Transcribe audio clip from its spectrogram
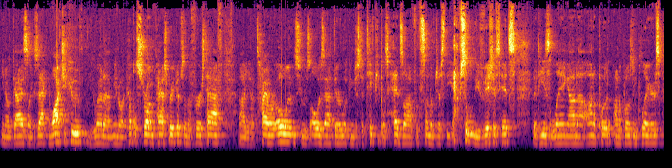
you know guys like Zach Nwachiku, who had a you know a couple strong pass breakups in the first half. Uh, you know Tyler Owens, who's always out there looking just to take people's heads off with some of just the absolutely vicious hits that he's laying on uh, on, oppo- on opposing players.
